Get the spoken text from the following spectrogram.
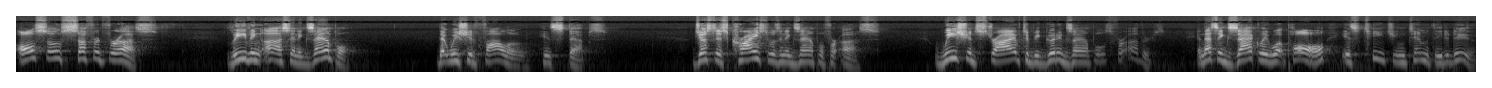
also suffered for us, leaving us an example that we should follow his steps. Just as Christ was an example for us, we should strive to be good examples for others. And that's exactly what Paul is teaching Timothy to do.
